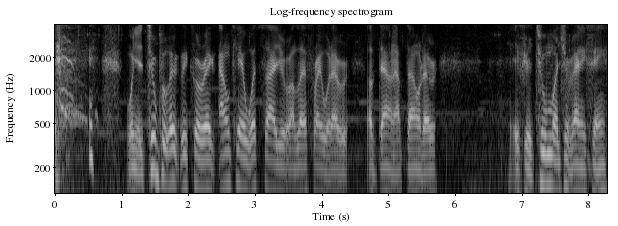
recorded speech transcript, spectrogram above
when you're too politically correct, I don't care what side you're on, left, right, whatever, up, down, up, down, whatever. If you're too much of anything,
